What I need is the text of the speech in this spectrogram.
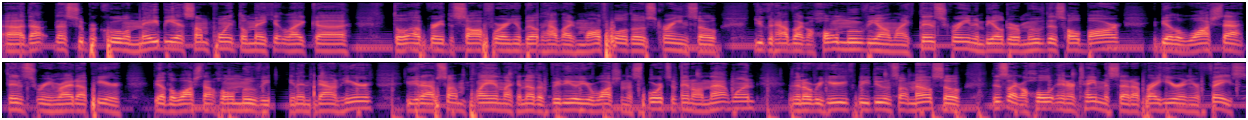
uh, that that's super cool. And maybe at some point they'll make it like uh, they'll upgrade the software and you'll be able to have like multiple of those screens. So you could have like a whole movie on like thin screen and be able to remove this whole bar. You'd be able to watch that thin screen right up here. Be able to watch that whole movie. And then down here, you could have something playing like another video. You're watching a sports event on that one. And then over here you could be doing something else. So this is like a whole entertainment setup right here in your face.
